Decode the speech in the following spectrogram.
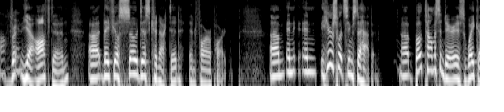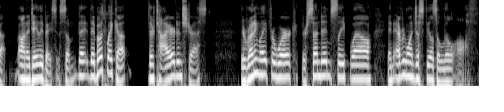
Often. yeah, often, uh, they feel so disconnected and far apart. Um, and and here's what seems to happen: uh, both Thomas and Darius wake up on a daily basis. So they they both wake up. They're tired and stressed. They're running late for work. Their son didn't sleep well, and everyone just feels a little off.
